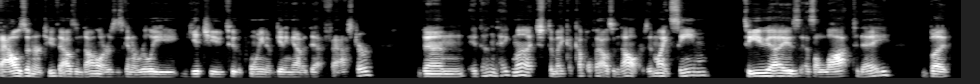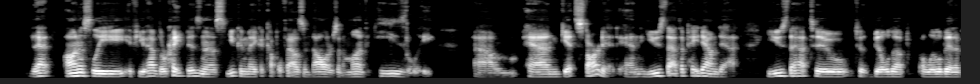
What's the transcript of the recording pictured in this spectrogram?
thousand or two thousand dollars is going to really get you to the point of getting out of debt faster, then it doesn't take much to make a couple thousand dollars. It might seem to you guys as a lot today, but that honestly, if you have the right business, you can make a couple thousand dollars in a month easily um, and get started and use that to pay down debt use that to to build up a little bit of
